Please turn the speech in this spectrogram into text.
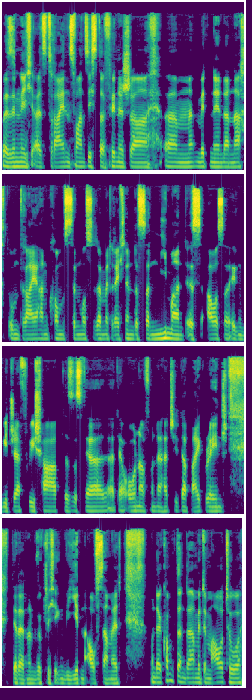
weiß ich nicht, als 23. Finisher ähm, mitten in der Nacht um drei ankommst, dann musst du damit rechnen, dass da niemand ist, außer irgendwie Jeffrey Sharp. Das ist der, der Owner von der Hachida Bike Range, der dann wirklich irgendwie jeden aufsammelt. Und der kommt dann da mit dem Auto,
